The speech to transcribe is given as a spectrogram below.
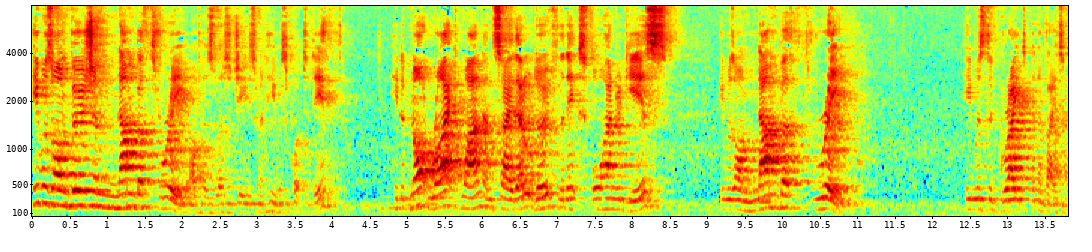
He was on version number three of his liturgies when he was put to death. He did not write one and say that'll do for the next 400 years. He was on number three. He was the great innovator.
